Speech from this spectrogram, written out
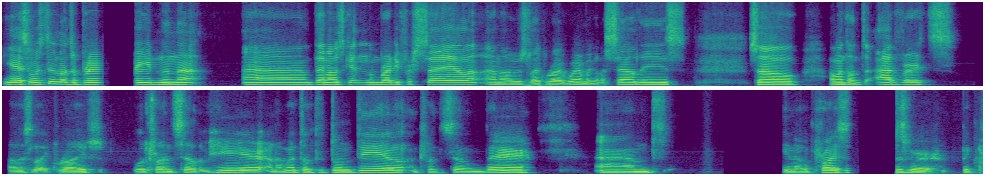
yeah, so I was doing loads of breeding and that, and then I was getting them ready for sale, and I was like, right, where am I going to sell these? So I went on to adverts. I was like, right, we'll try and sell them here, and I went on to DoneDeal and tried to sell them there, and you know the prices were big.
